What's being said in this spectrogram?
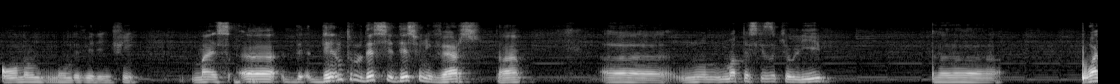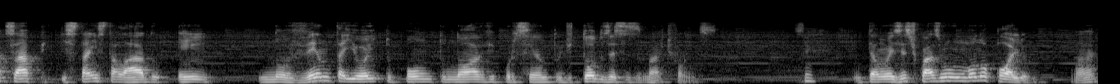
Ou não, não deveria, enfim. Mas uh, dentro desse, desse universo, tá? Uh, numa pesquisa que eu li, uh, o WhatsApp está instalado em 98,9% de todos esses smartphones. Sim. Então existe quase um monopólio, né?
